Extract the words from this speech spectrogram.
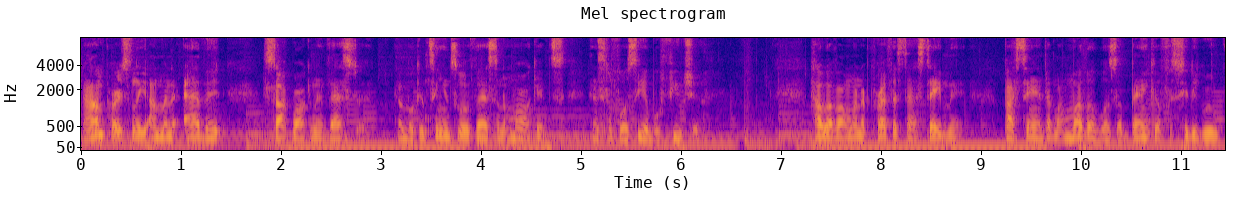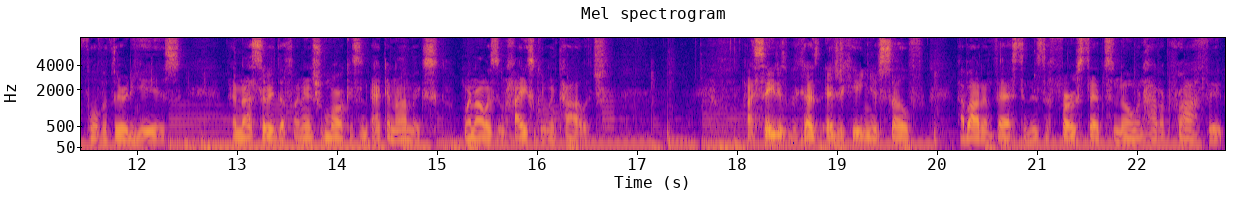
Now, I'm personally, I'm an avid stock market investor and will continue to invest in the markets into the foreseeable future. However, I want to preface that statement by saying that my mother was a banker for Citigroup for over 30 years, and I studied the financial markets and economics when I was in high school and college. I say this because educating yourself about investing is the first step to knowing how to profit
